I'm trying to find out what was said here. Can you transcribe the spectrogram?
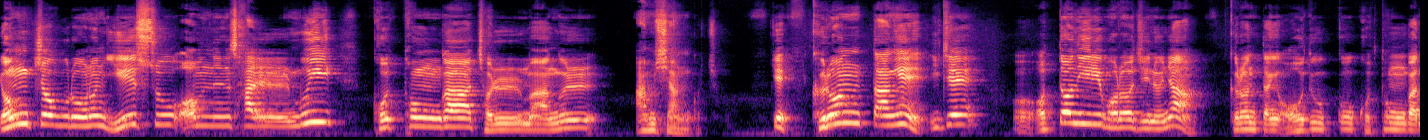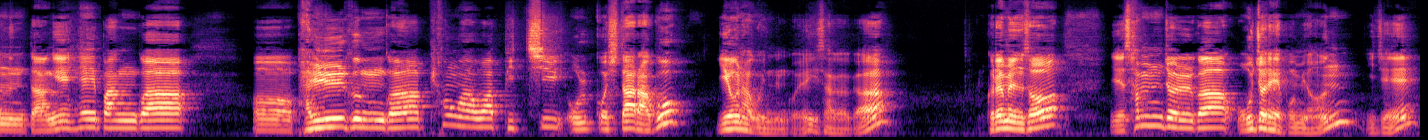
영적으로는 예수 없는 삶의 고통과 절망을 암시하는 거죠. 예, 그런 땅에 이제 어, 어떤 일이 벌어지느냐? 그런 땅이 어둡고 고통받는 땅에 해방과 어, 밝음과 평화와 빛이 올 것이다라고 예언하고 있는 거예요, 이사가가. 그러면서 이제 3절과 5절에 보면 이제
